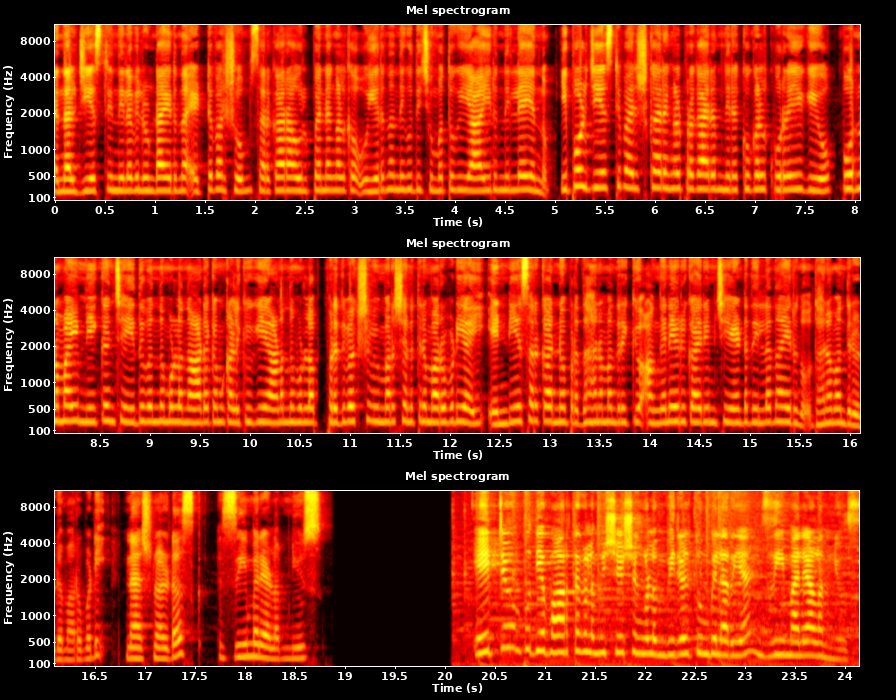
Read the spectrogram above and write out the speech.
എന്നാൽ ജി എസ് ടി നിലവിലുണ്ടായിരുന്ന എട്ട് വർഷവും സർക്കാർ ആ ഉൽപ്പന്നങ്ങൾക്ക് ഉയർന്ന നികുതി ചുമത്തുകയായിരുന്നില്ലേ എന്നും ഇപ്പോൾ ജി എസ് ടി പരിഷ്കാരങ്ങൾ പ്രകാരം നിരക്കുകൾ കുറയുകയോ പൂർണമായും നീക്കം ചെയ്തുവെന്നുമുള്ള നാടകം കളിക്കുകയാണെന്നുമുള്ള പ്രതിപക്ഷ വിമർശനത്തിന് മറുപടിയായി എൻ ഡി എ സർക്കാരിനോ പ്രധാനമന്ത്രിക്കോ അങ്ങനെ ഒരു കാര്യം ചെയ്യേണ്ടതില്ലെന്നായിരുന്നു ധനമന്ത്രിയുടെ മറുപടി. National desk C Malayalam news. ഏറ്റവും പുതിയ വാർത്തകളും വിശേഷങ്ങളും വിരൽ തുമ്പിലറിയാൻ സി മലയാളം ന്യൂസ്.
